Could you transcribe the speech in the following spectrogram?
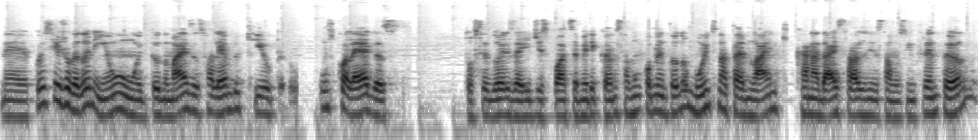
né? Conhecia jogador nenhum e tudo mais. Eu só lembro que o, uns colegas, torcedores aí de esportes americanos, estavam comentando muito na timeline que Canadá e Estados Unidos estavam se enfrentando.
